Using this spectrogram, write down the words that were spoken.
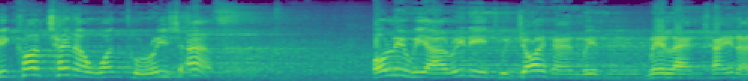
because China want to reach us. Only we are ready to join hand with mainland China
